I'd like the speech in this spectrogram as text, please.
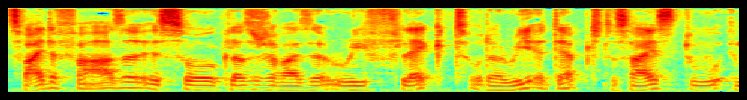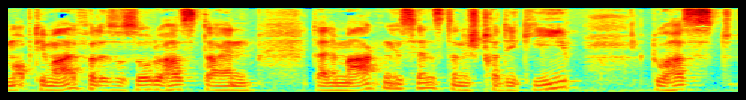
Zweite Phase ist so klassischerweise Reflect oder Readapt. Das heißt, du im Optimalfall ist es so, du hast dein, deine Markenessenz, deine Strategie, du hast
